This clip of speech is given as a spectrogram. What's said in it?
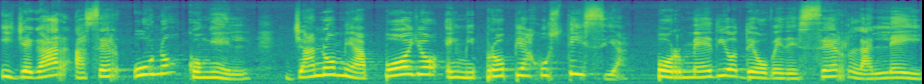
y llegar a ser uno con Él. Ya no me apoyo en mi propia justicia por medio de obedecer la ley.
